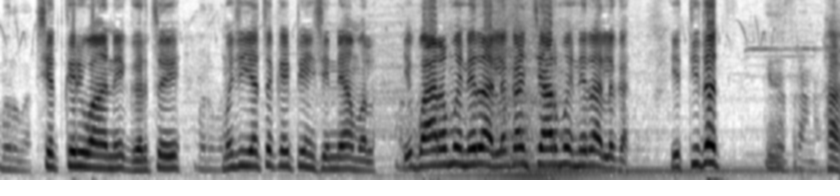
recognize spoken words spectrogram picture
बरोबर. शेतकरी वाहन आहे घरचं आहे. बरोबर. म्हणजे याचं काही टेन्शन नाही आम्हाला. हे बारा महिने राहिलं का आणि चार महिने राहिलं का? हे तिथंच. तिथंच राहणार. हा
